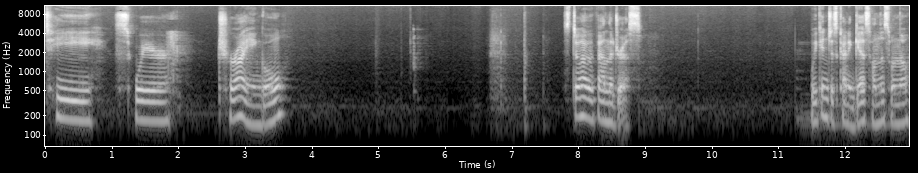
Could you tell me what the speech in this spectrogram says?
T, square, triangle. Still haven't found the dress. We can just kind of guess on this one though.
